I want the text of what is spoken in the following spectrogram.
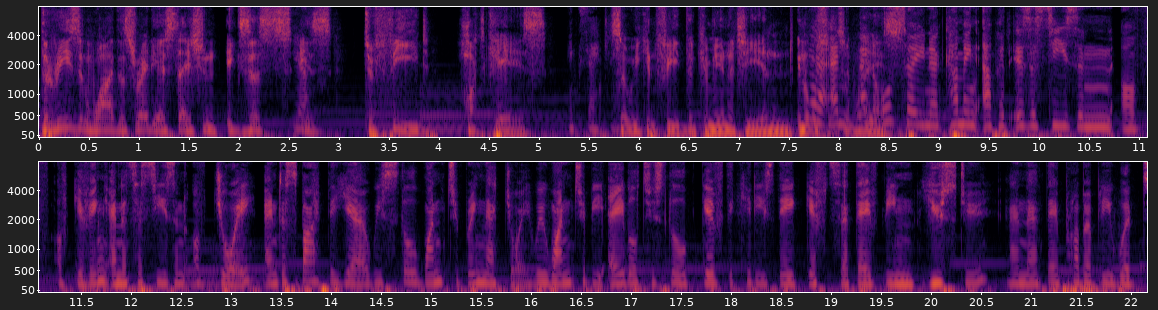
The reason why this radio station exists Yeah. is to feed Hot Cares. Exactly. So we can feed the community and in all Yeah, sorts and, of ways. and also, you know, coming up, it is a season of, of giving and it's a season of joy. And despite the year, we still want to bring that joy. We want to be able to still give the kiddies their gifts that they've been used to and that they probably would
